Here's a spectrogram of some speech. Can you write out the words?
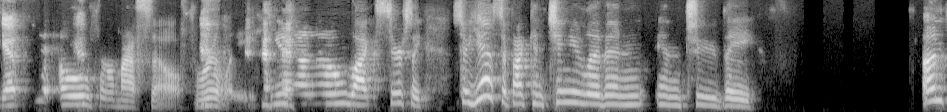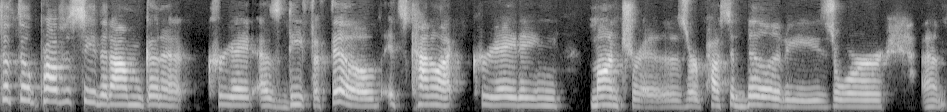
yep get over yep. myself really you know like seriously so yes if i continue living into the unfulfilled prophecy that i'm going to create as the fulfilled it's kind of like creating mantras or possibilities or um,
